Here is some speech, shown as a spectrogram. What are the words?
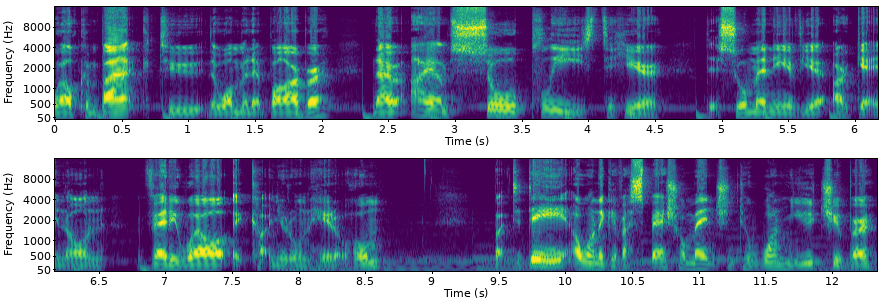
Welcome back to the One Minute Barber. Now, I am so pleased to hear that so many of you are getting on very well at cutting your own hair at home. But today, I want to give a special mention to one YouTuber,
